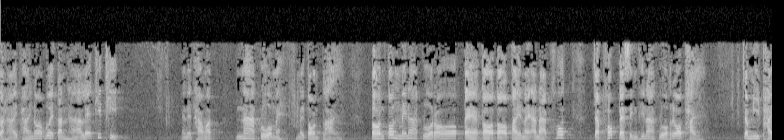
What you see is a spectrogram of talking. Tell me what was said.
สหายภายนอกด้วยตัณหาและทิฏฐิอันนี้ถามว่าน่ากลัวไหมในตอนปลาย ตอนต้นไม่น่ากลัวหรอก แต่ต่อต่อไปในอนาคตจะพบแต่สิ่งที่น่ากลัวเรียกว่าภัย จะมีภัย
